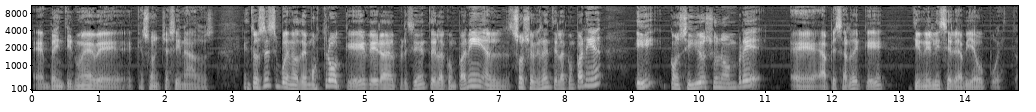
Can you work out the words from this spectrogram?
eh, 29, que son chacinados. Entonces, bueno, demostró que él era el presidente de la compañía, el socio gerente de la compañía, y consiguió su nombre eh, a pesar de que Tinelli se le había opuesto.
